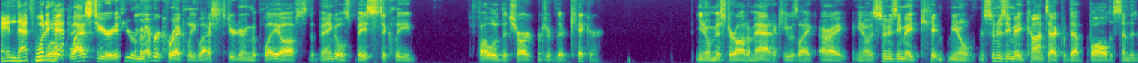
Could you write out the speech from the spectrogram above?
And that's what it happened. last year, if you remember correctly, last year during the playoffs, the Bengals basically followed the charge of their kicker. You know, Mister Automatic. He was like, "All right, you know, as soon as he made, you know, as soon as he made contact with that ball to send the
